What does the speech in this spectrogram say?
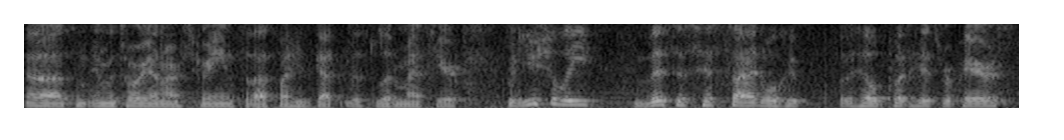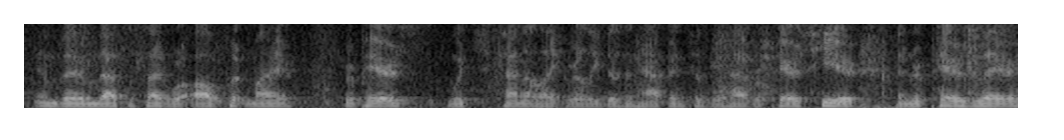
uh, some inventory on our screen, so that's why he's got this little mess here. But usually, this is his side. Well, he, he'll put his repairs, and then that's the side where I'll put my repairs, which kind of like really doesn't happen because we'll have repairs here and repairs there,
